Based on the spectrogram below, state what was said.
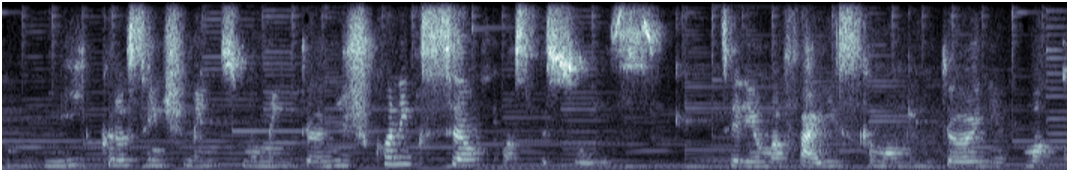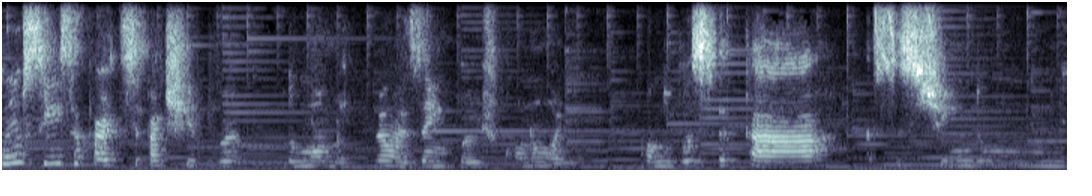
com microsentimentos momentâneos de conexão com as pessoas. Seria uma faísca momentânea, uma consciência participativa do momento. Um exemplo de colônia? Quando você está assistindo um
